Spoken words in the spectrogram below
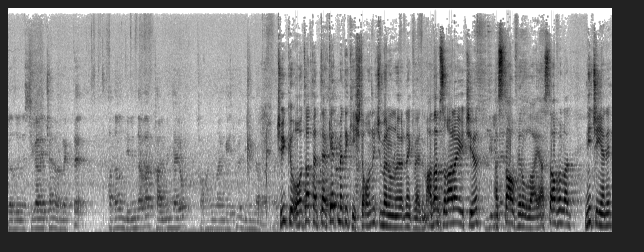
Biraz önce sigara içen örnekte adamın dilinde var, kalbinde yok. Kafasından geçmiyor, dilinde var. Çünkü o zaten terk etmedi ki işte onun için ben onu örnek verdim. Adam sigara içiyor. Estağfirullah ya estağfirullah. Niçin yani?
